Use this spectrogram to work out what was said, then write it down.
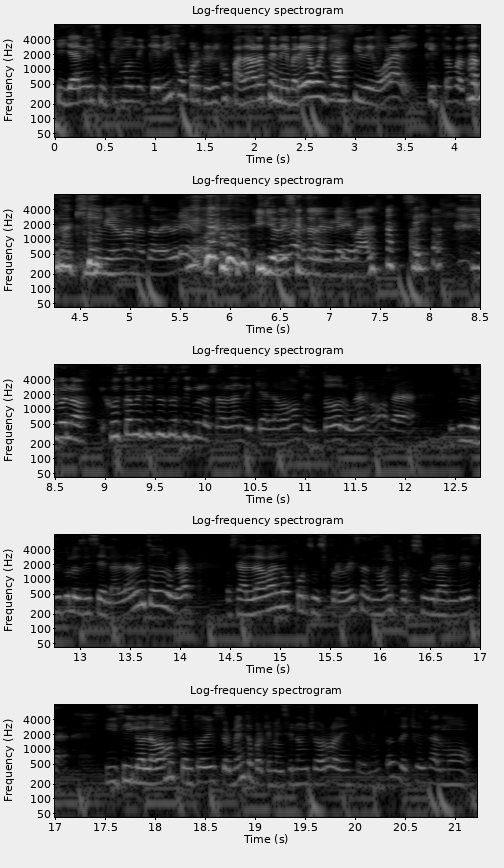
y ya ni supimos ni qué dijo, porque dijo palabras en hebreo y yo así de, órale, ¿qué está pasando aquí? Mi hermana sabe hebreo. y yo diciéndole bien mal. sí, y bueno, justamente estos versículos hablan de que alabamos en todo lugar, ¿no? O sea, estos versículos dicen, alaba en todo lugar. O sea, alábalo por sus proezas, ¿no? Y por su grandeza. Y si lo alabamos con todo instrumento, porque menciona un chorro de instrumentos, de hecho el Salmo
